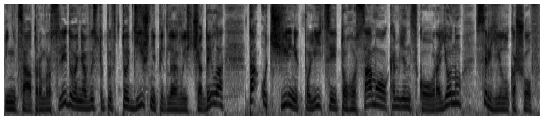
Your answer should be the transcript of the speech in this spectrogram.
Ініціатором розслідування виступив тодішній підлеглий Щадила та очільник поліції того самого Кам'янського району Сергій Лукашов.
